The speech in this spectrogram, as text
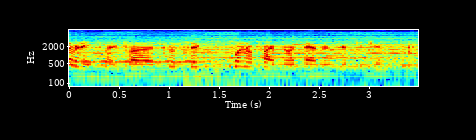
Seven eight two five. code 6, 105 North Avenue, 52.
